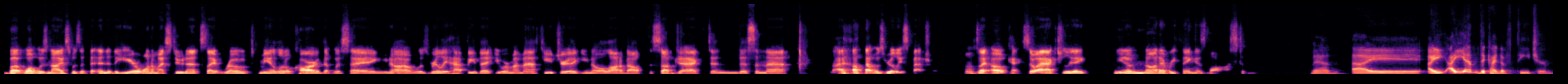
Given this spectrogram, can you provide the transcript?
but what was nice was at the end of the year one of my students like wrote me a little card that was saying you know i was really happy that you were my math teacher you know a lot about the subject and this and that. I thought that was really special. I was like oh, okay so i actually you know not everything is lost. Man i i i am the kind of teacher.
